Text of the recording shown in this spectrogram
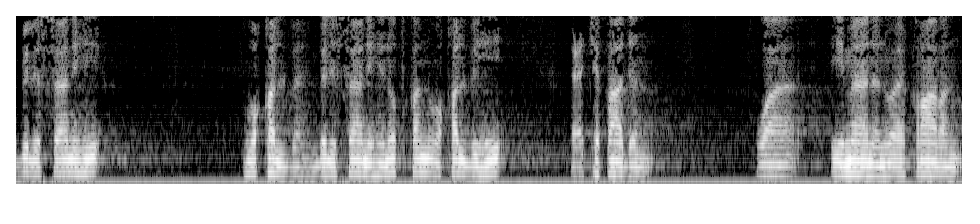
بلسانه وقلبه بلسانه نطقا وقلبه اعتقادا وايمانا واقرارا.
